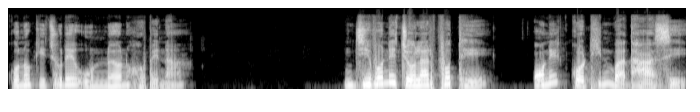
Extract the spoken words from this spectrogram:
কোনো কিছুরই উন্নয়ন হবে না। জীবনে চলার পথে অনেক কঠিন বাধা আসে।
